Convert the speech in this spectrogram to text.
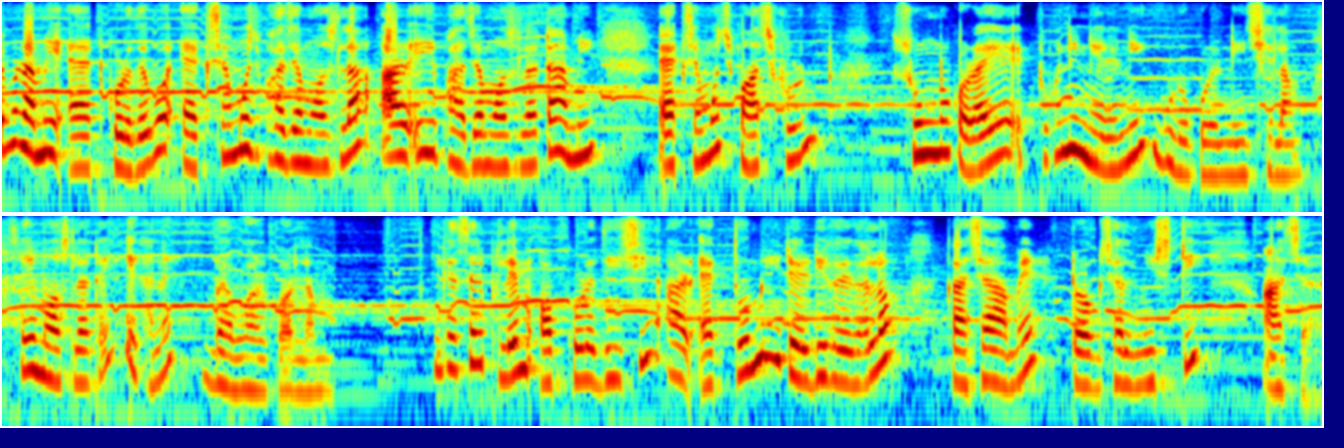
এবার আমি অ্যাড করে দেব এক চামচ ভাজা মশলা, আর এই ভাজা মশলাটা আমি এক চামচ পাঁচ ফোড়ন শুকনো কড়াইয়ে একটুখানি নেড়ে নিয়ে গুঁড়ো করে নিয়েছিলাম। সেই মশলাটাই এখানে ব্যবহার করলাম। গ্যাসের ফ্লেম অফ করে দিয়েছি, আর একদমই রেডি হয়ে গেল কাঁচা আমের টক ঝাল মিষ্টি আচার।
